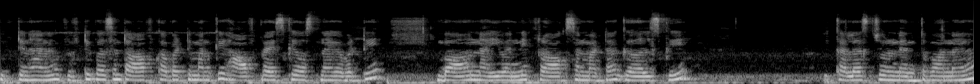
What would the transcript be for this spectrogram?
fifteen hundred fifty percent off కాబట్టి మనకి హాఫ్ ప్రైస్కే వస్తున్నాయి కాబట్టి బాగున్నాయి. ఇవన్నీ ఫ్రాక్స్ అనమాట గర్ల్స్కి ఈ కలర్స్ చూడండి ఎంత బాగున్నాయో.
